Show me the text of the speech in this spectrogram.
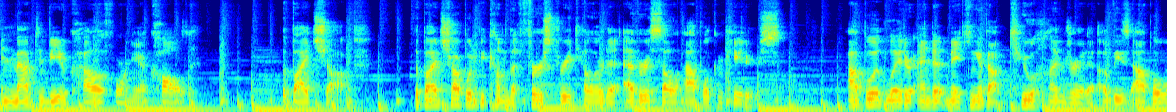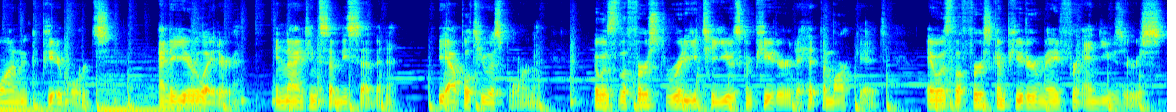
in Mountain View, California called The Byte Shop. The Byte Shop would become the first retailer to ever sell Apple computers. Apple would later end up making about 200 of these Apple I computer boards, and a year later, in 1977, the Apple II was born. It was the first ready to use computer to hit the market. It was the first computer made for end users.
